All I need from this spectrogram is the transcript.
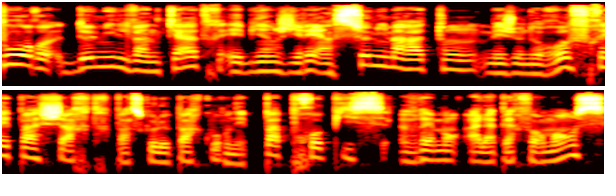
Pour 2024, eh bien, je dirais un semi-marathon, mais je ne referai pas Chartres parce que le parcours n'est pas propice vraiment à la performance.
